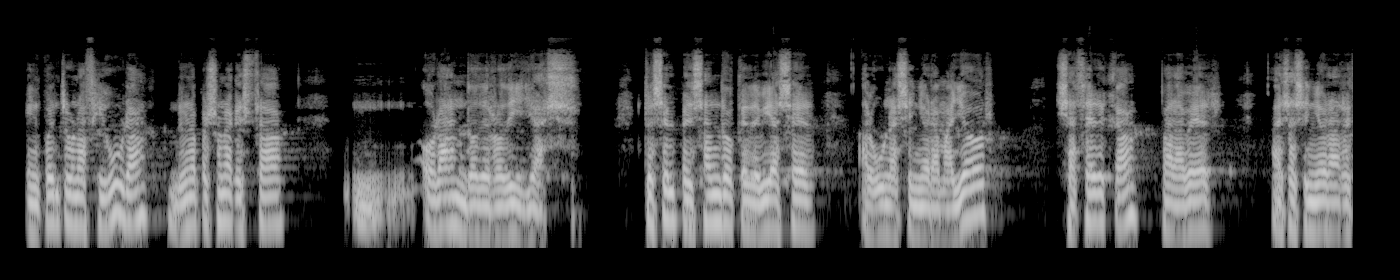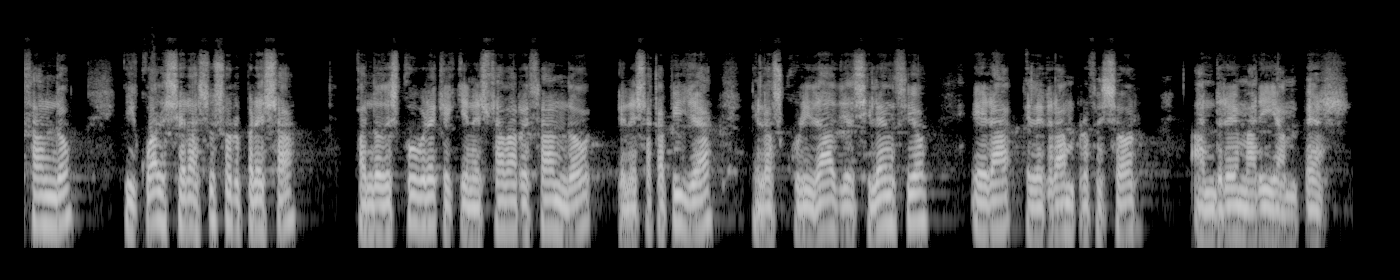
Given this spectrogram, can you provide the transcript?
encuentra una figura de una persona que está mm, orando de rodillas. Entonces él pensando que debía ser alguna señora mayor, se acerca para ver a esa señora rezando y cuál será su sorpresa cuando descubre que quien estaba rezando en esa capilla, en la oscuridad y el silencio, era el gran profesor André Marie Ampère.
